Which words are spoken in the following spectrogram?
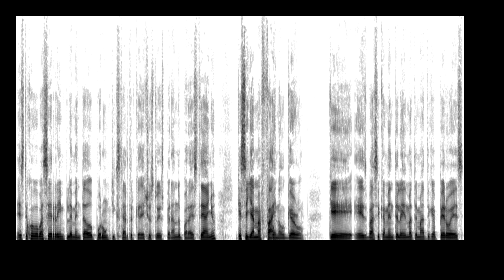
este juego va a ser reimplementado por un Kickstarter que de hecho estoy esperando para este año, que se llama Final Girl que es básicamente la misma temática, pero es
